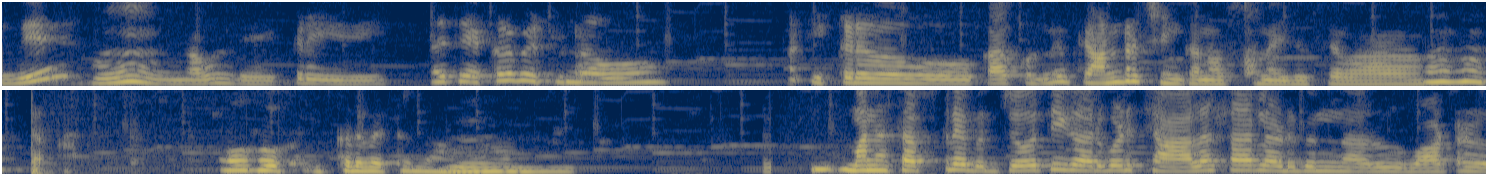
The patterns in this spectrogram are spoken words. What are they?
ఇవి. ఉమ్, అవునులే ఇక్కడ ఇవి. అయితే ఎక్కడ పెట్టున్నావు? ఇక్కడ కాకుండా ఇప్పుడు అండర్ సింక్ అని వస్తున్నాయి చూసావా. ఓహో ఇక్కడ పెట్టున్నావు మన సబ్స్క్రైబర్ జ్యోతి గారు కూడా చాలా సార్లు అడుగున్నారు వాటర్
